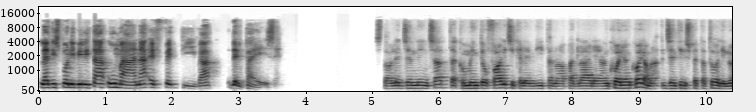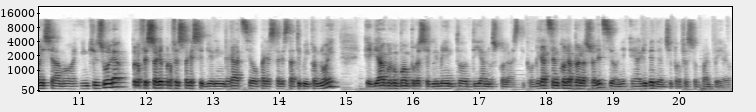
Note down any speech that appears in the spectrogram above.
la disponibilità umana effettiva del paese. Sto leggendo in chat commenti euforici che le invitano a parlare ancora e ancora, ma gentili spettatori, noi siamo in chiusura. Professore e professoresse, vi ringrazio per essere stati qui con noi e vi auguro un buon proseguimento di anno scolastico. Grazie ancora per la sua lezione e arrivederci, professor Barbero.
